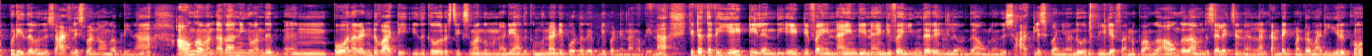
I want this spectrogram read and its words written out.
எப்படி இதை வந்து ஷார்ட் லிஸ்ட் பண்ணவங்க அப்படின்னா அவங்க வந்து அதான் நீங்கள் வந்து போன ரெண்டு வாட்டி இதுக்கு ஒரு சிக்ஸ் மந்த் முன்னாடி அதுக்கு முன்னாடி போட்டது எப்படி பண்ணியிருந்தாங்க அப்படின்னா கிட்டத்தட்ட எயிட்டிலேருந்து eighty five ninety ninety five இந்த ரேஞ்சில் வந்து அவங்க வந்து ஷார்ட் லிஸ்ட் பண்ணி வந்து ஒரு பிடிஎஃப் அனுப்புவாங்க. அவங்க தான் வந்து செலெக்ஷன் எல்லாம் கண்டக்ட் பண்ணுற மாதிரி இருக்கும்.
